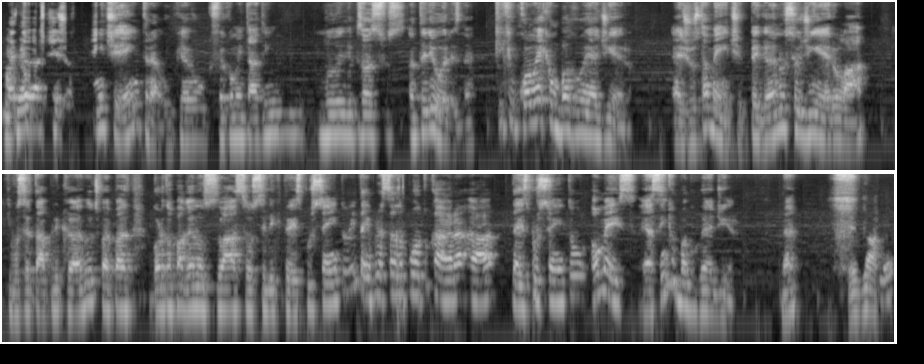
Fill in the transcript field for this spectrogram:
Mas eu acho que justamente entra o que, é o que foi comentado em, nos episódios anteriores, né? Que, que, qual é que um banco ganha dinheiro? É justamente pegando o seu dinheiro lá, que você está aplicando, você vai pra, agora eu tô pagando lá seu Selic 3% e está emprestando para outro cara a 10% ao mês. É assim que o banco ganha dinheiro, né? Exato.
